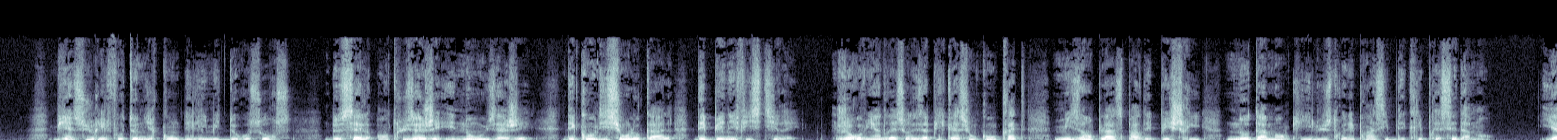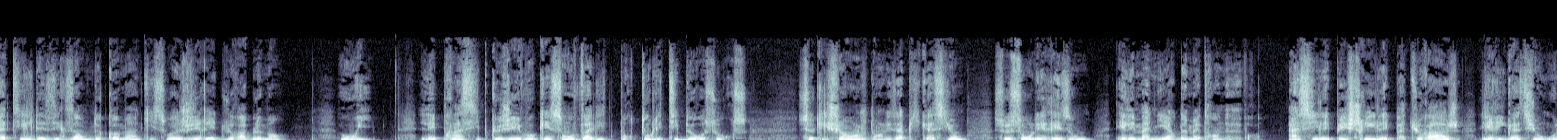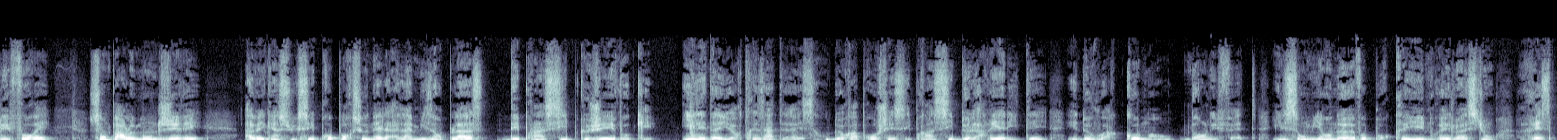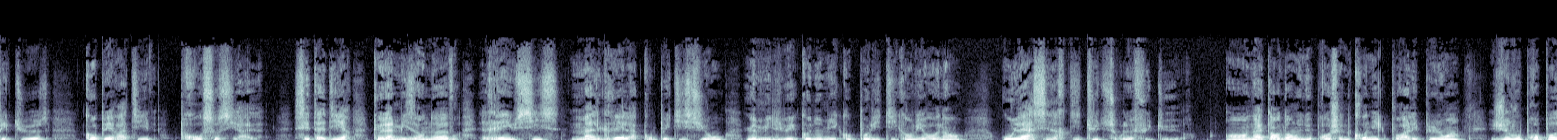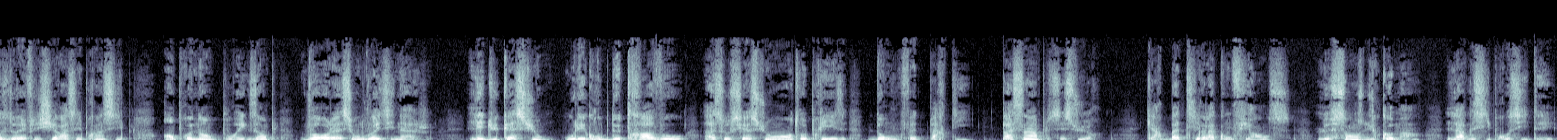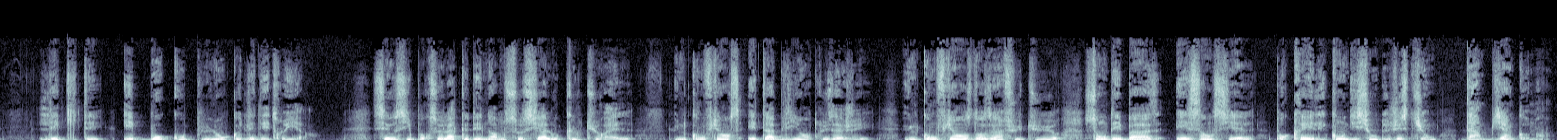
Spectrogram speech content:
Bien sûr, il faut tenir compte des limites de ressources, de celles entre usagers et non usagers, des conditions locales, des bénéfices tirés. Je reviendrai sur des applications concrètes mises en place par des pêcheries, notamment qui illustrent les principes décrits précédemment. Y a-t-il des exemples de communs qui soient gérés durablement? Oui. Les principes que j'ai évoqués sont valides pour tous les types de ressources. Ce qui change dans les applications, ce sont les raisons et les manières de mettre en œuvre. Ainsi, les pêcheries, les pâturages, l'irrigation ou les forêts sont par le monde gérés avec un succès proportionnel à la mise en place des principes que j'ai évoqués. Il est d'ailleurs très intéressant de rapprocher ces principes de la réalité et de voir comment, dans les faits, ils sont mis en œuvre pour créer une relation respectueuse, coopérative, pro-sociale c'est-à-dire que la mise en œuvre réussisse malgré la compétition, le milieu économique ou politique environnant, ou l'incertitude sur le futur. En attendant une prochaine chronique pour aller plus loin, je vous propose de réfléchir à ces principes en prenant pour exemple vos relations de voisinage, l'éducation ou les groupes de travaux, associations, entreprises dont vous faites partie. Pas simple, c'est sûr, car bâtir la confiance, le sens du commun, la réciprocité, l'équité est beaucoup plus long que de les détruire. C'est aussi pour cela que des normes sociales ou culturelles, une confiance établie entre usagers, une confiance dans un futur sont des bases essentielles pour créer les conditions de gestion d'un bien commun.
